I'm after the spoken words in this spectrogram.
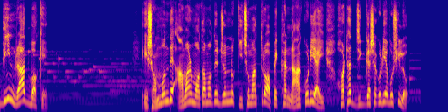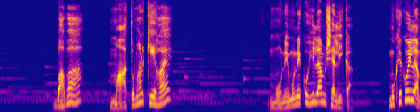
দিন রাত বকে। এ সম্বন্ধে আমার মতামতের জন্য কিছুমাত্র অপেক্ষা না করিয়াই হঠাৎ জিজ্ঞাসা করিয়া বসিল, বাবা, মা তোমার কে হয়? মনে মনে কহিলাম শ্যালিকা। মুখে কইলাম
